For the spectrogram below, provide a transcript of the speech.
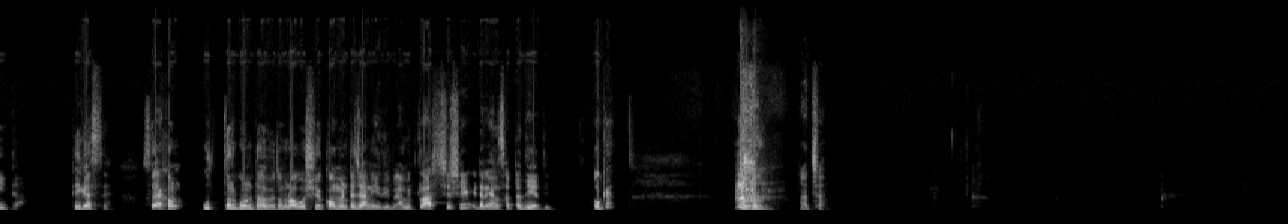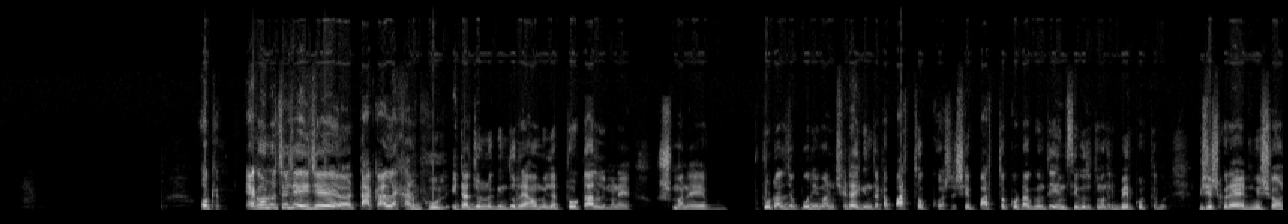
এইটা, ঠিক আছে? সো এখন উত্তর কোনটা হবে? তোমরা অবশ্যই কমেন্টে জানিয়ে দিবে। আমি ক্লাস শেষে এটার অ্যান্সারটা দিয়ে দিব ওকে আচ্ছা। ওকে এখন হচ্ছে যে এই যে টাকা লেখার ভুল, এটার জন্য কিন্তু রেওমিলের টোটাল মানে মানে টোটাল যে পরিমাণ সেটাই কিন্তু একটা পার্থক্য আসে সেই পার্থক্যটাও কিন্তু এমসিকিউ তোমাদের বের করতে বলে, বিশেষ করে অ্যাডমিশন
